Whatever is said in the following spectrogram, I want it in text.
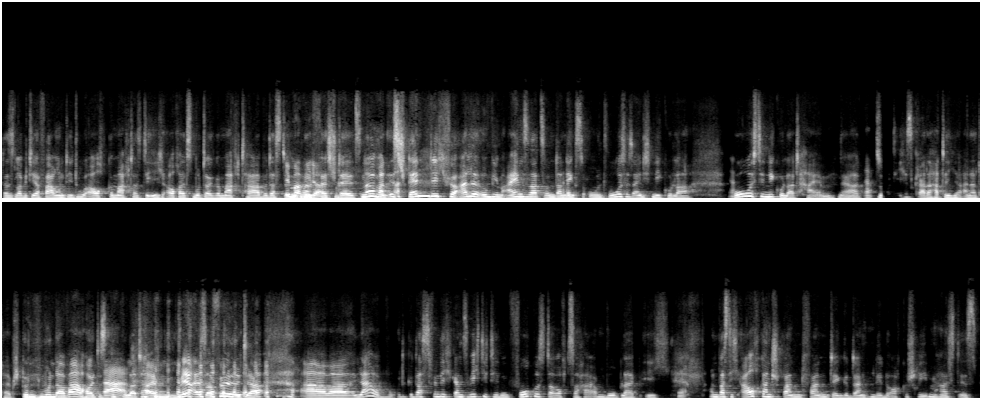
Das ist, glaube ich, die Erfahrung, die du auch gemacht hast, die ich auch als Mutter gemacht habe, dass du immer wieder feststellst, ne, man ist ständig für alle irgendwie im Einsatz und dann denkst du, oh, und wo ist jetzt eigentlich Nikola? Ja. Wo ist die Nikola-Time? Ja, ja. So wie ich es gerade hatte, hier anderthalb Stunden, wunderbar. Heute ist ja. Nikola-Time mehr als erfüllt, ja. Aber ja, das finde ich ganz wichtig, den Fokus darauf zu haben, wo bleibe ich? Und was ich auch ganz spannend fand, den Gedanken, den du auch geschrieben hast, ist,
